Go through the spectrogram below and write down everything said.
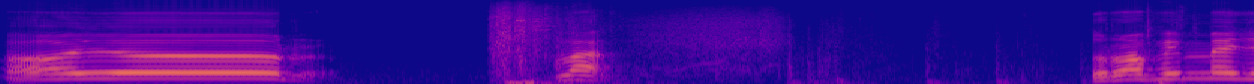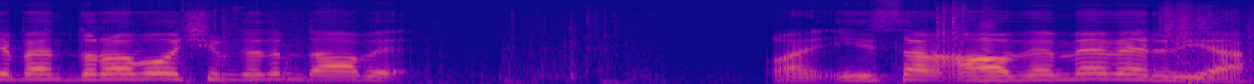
Hayır. Lan. Drop inmeyince ben drop'u açayım dedim de abi. Lan insan AVM verir ya.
